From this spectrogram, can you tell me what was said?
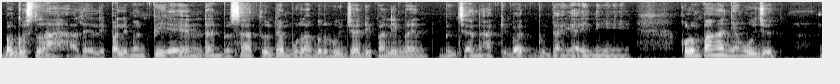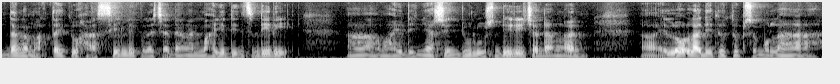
Baguslah ahli-ahli parlimen PN dan Bersatu dah mula berhujah di parlimen bencana akibat budaya ini. Kelompangan yang wujud dalam akta itu hasil daripada cadangan Muhyiddin sendiri. Ha, Yassin dulu sendiri cadangan. Ha, eloklah ditutup semula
